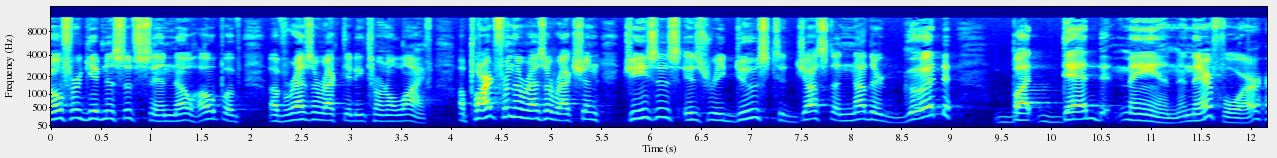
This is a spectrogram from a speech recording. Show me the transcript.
no forgiveness of sin, no hope of, of resurrected eternal life. Apart from the resurrection, Jesus is reduced to just another good but dead man. And therefore,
